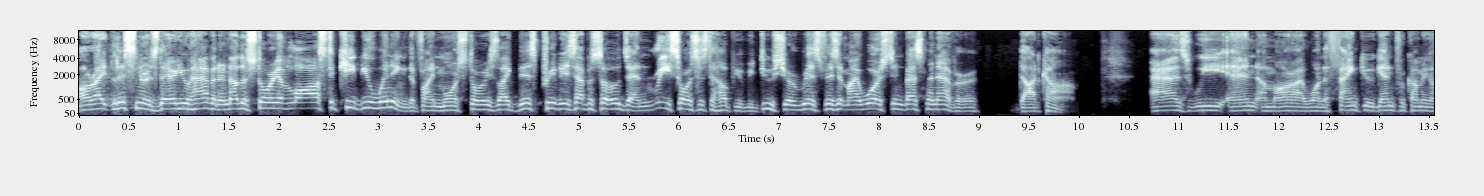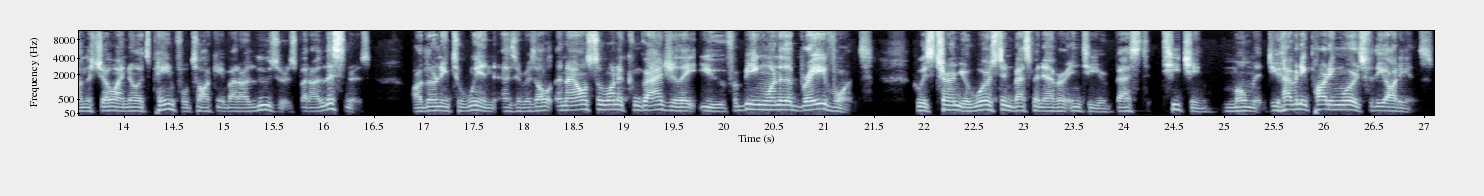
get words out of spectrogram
All right, listeners, there you have it. Another story of loss to keep you winning. To find more stories like this, previous episodes, and resources to help you reduce your risk, visit myworstinvestmentever.com. As we end, Amar, I want to thank you again for coming on the show. I know it's painful talking about our losers, but our listeners are learning to win as a result. And I also want to congratulate you for being one of the brave ones who has turned your worst investment ever into your best teaching moment. Do you have any parting words for the audience?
